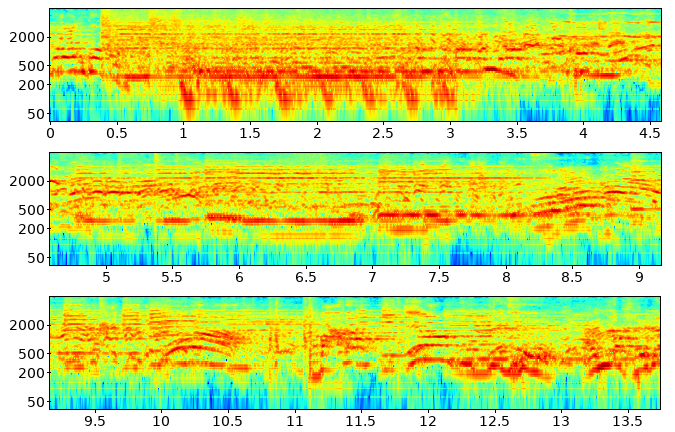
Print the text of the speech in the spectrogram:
প্রণাম করো। বাবা এরকম করতেছে। আমি সেটা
